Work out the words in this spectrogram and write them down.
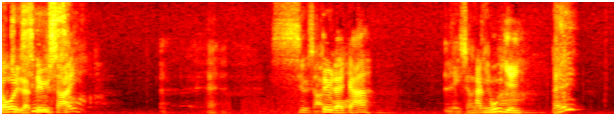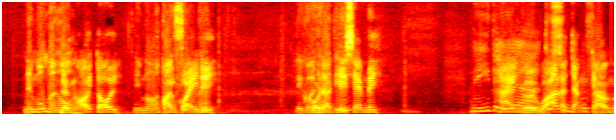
Tôi là tiêu sái Tiêu đại ca. Anh muốn gì? Đừng hỏi tôi. Hỏi quậy đi. Cô ra kia xem đi. Hai người quả là trắng trợn.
